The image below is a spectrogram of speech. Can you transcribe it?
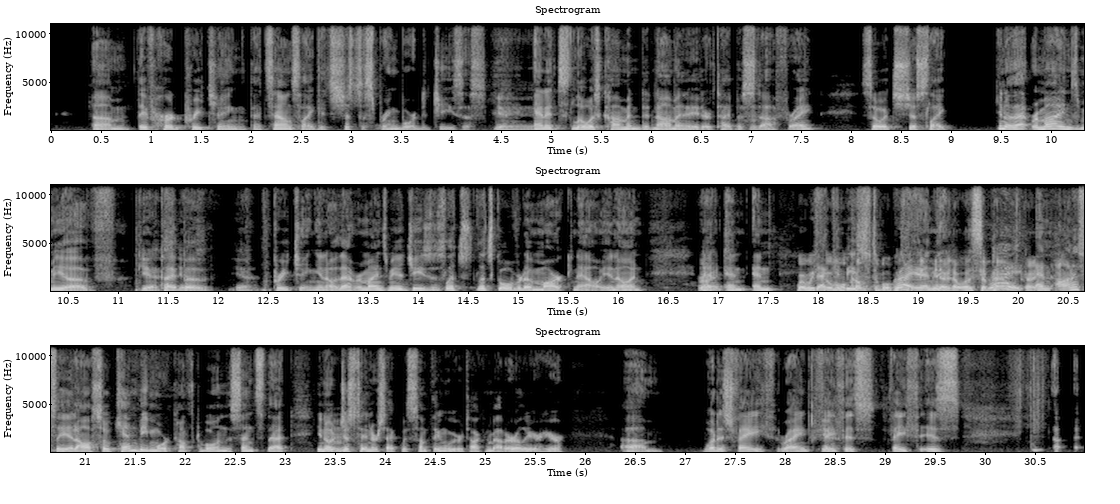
um, they've heard preaching that sounds like it's just a springboard to Jesus, Yeah, yeah, yeah. and it's lowest common denominator type of Mhm. stuff, right? So it's just like, you know, that reminds me of yes, type yes, of yeah, preaching. You know, that reminds me of Jesus. Let's let's go over to Mark now. You know, and right. and and, and Where we feel can more be comfortable because right, we think we and- know that it's about. right. Right. And honestly, it also can be more comfortable in the sense that, you know, Mm. just to intersect with something we were talking about earlier here. Um, what is faith, right? Yeah. Faith is faith is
